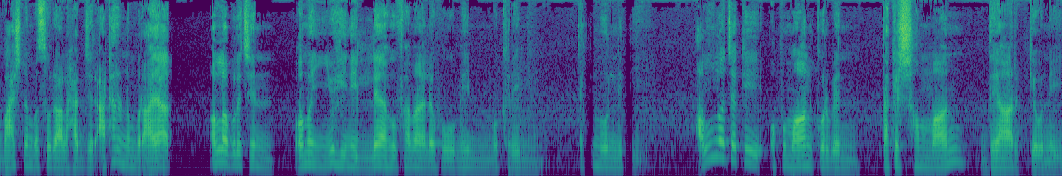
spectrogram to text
বাইশ নম্বর সুরা আল হাজ্যের আঠারো নম্বর আয়াত, আল্লাহ বলেছেন একটি মূলনীতি। আল্লাহ যাকে অপমান করবেন, তাকে সম্মান দেয়ার কেউ নেই।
